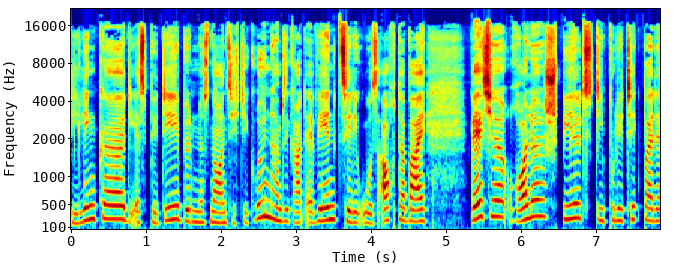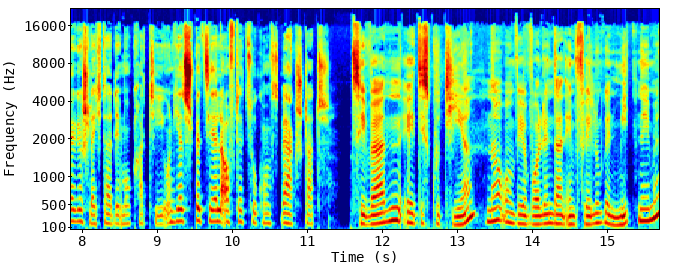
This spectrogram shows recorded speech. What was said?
die Linke, die SPD, Bündnis 90, die Grünen, haben Sie gerade erwähnt, CDU ist auch dabei. Welche Rolle spielt die Politik bei der Geschlechterdemokratie und jetzt speziell auf der Zukunftswerkstatt? Sie werden äh, diskutieren ne, und wir wollen dann Empfehlungen mitnehmen.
